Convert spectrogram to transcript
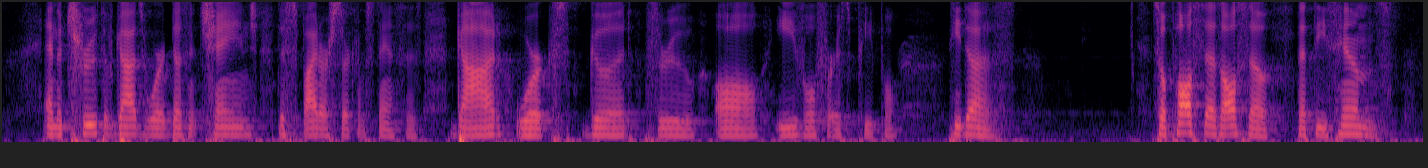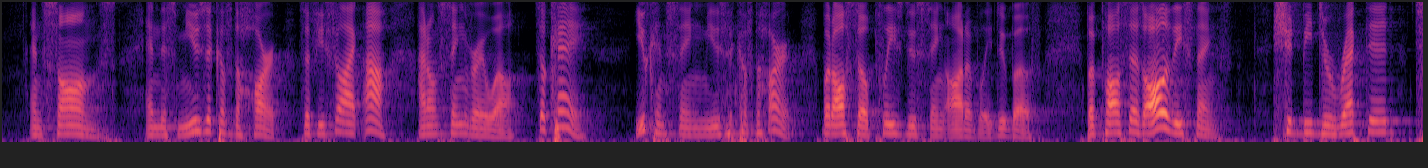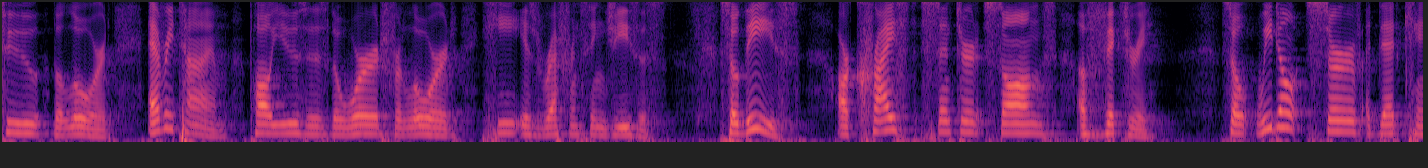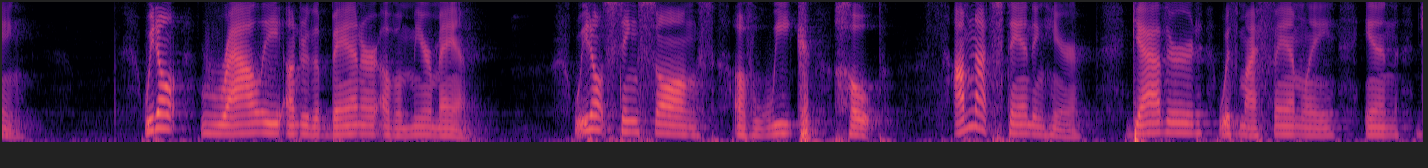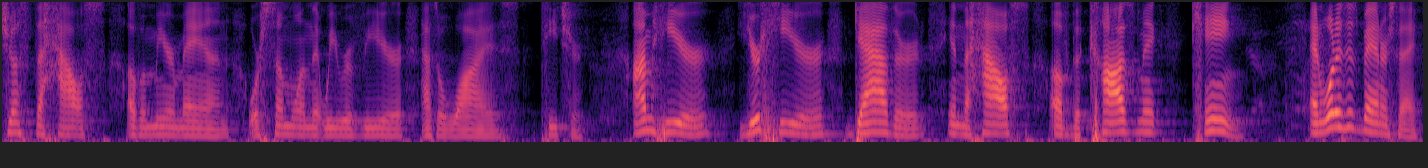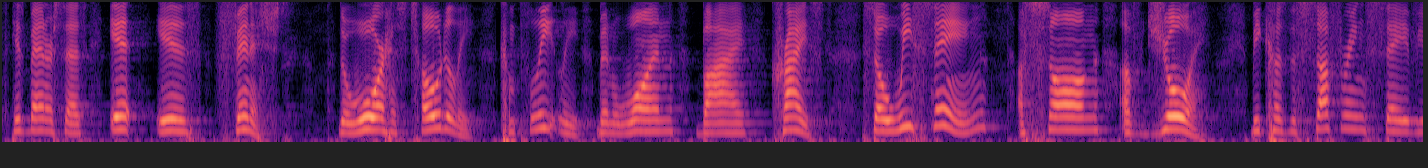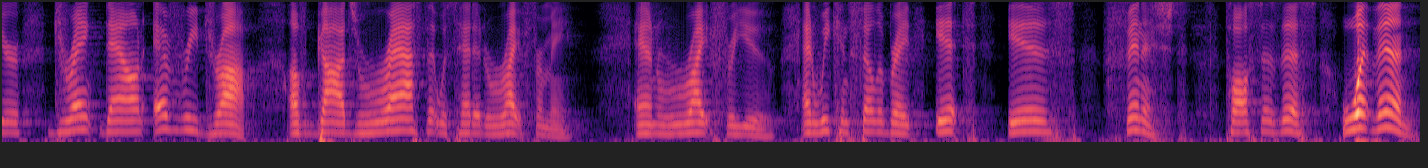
And the truth of God's word doesn't change despite our circumstances. God works good through all evil for his people. He does. So Paul says also that these hymns and songs and this music of the heart. So if you feel like, ah, I don't sing very well, it's okay. You can sing music of the heart. But also, please do sing audibly. Do both. But Paul says all of these things should be directed to the Lord. Every time Paul uses the word for Lord, he is referencing Jesus. So these are Christ centered songs of victory. So we don't serve a dead king. We don't rally under the banner of a mere man. We don't sing songs of weak hope. I'm not standing here gathered with my family in just the house of a mere man or someone that we revere as a wise teacher. I'm here, you're here, gathered in the house of the cosmic king. And what does his banner say? His banner says, It is finished. The war has totally, completely been won by Christ. So we sing a song of joy because the suffering Savior drank down every drop of God's wrath that was headed right for me and right for you. And we can celebrate, it is finished. Paul says this What then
